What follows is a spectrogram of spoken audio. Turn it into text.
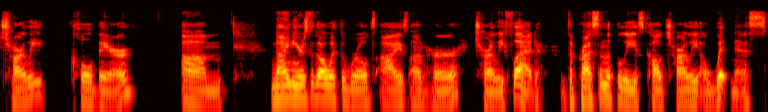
Charlie Colbert. Um, nine years ago, with the world's eyes on her, Charlie fled. The press and the police called Charlie a witness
